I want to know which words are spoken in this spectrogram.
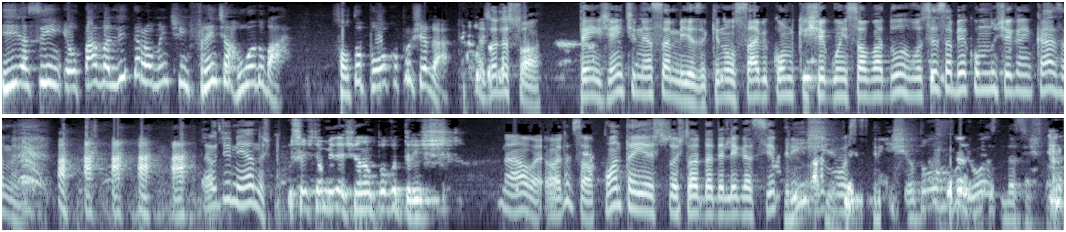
E assim, eu tava literalmente em frente à rua do bar. Faltou pouco pra eu chegar. Mas olha só, tem gente nessa mesa que não sabe como que chegou em Salvador. Você saber como não chegar em casa, meu. É o de menos. Vocês estão me deixando um pouco triste. Não, é, olha só, conta aí a sua história da delegacia. Triste? Para você. Triste. Eu tô orgulhoso dessa história.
